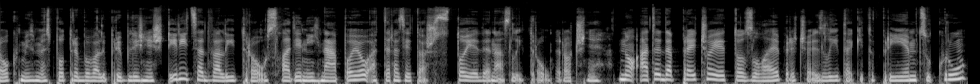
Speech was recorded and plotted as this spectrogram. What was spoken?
rokmi sme spotrebovali približne 42 litrov sladených nápojov a teraz je to až 111 litrov ročne. No a teda prečo je to zlé, prečo je zlý takýto príjem cukru?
